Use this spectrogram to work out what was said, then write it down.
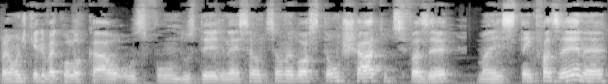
para onde que ele vai colocar os fundos dele, né? Isso é, um, isso é um negócio tão chato de se fazer mas tem que fazer, né?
